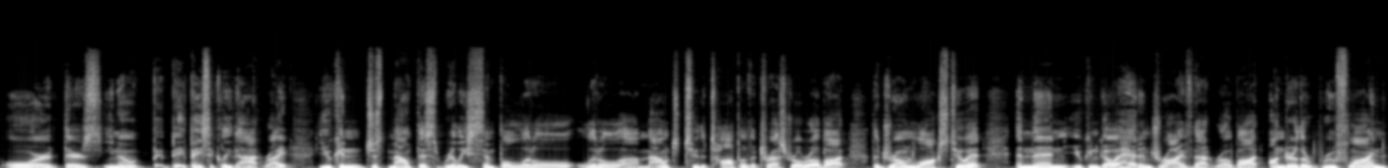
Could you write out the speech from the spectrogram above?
or there's, you know, b- basically that, right? You can just mount this really simple little little uh, mount to the top of a terrestrial robot. The drone locks to it and then you can go ahead and drive that robot under the roof line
